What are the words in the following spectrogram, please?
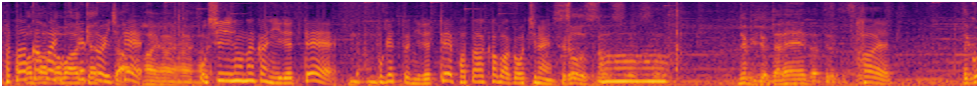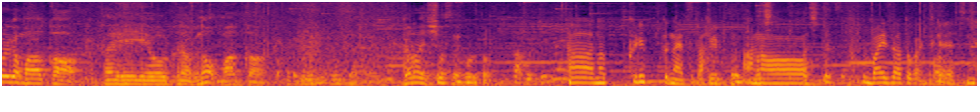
パターカバーにつけといて、はいはいはいはい。お尻の中に入れて、ポケットに入れてパターカバーが落ちないようにする。そうですそうですそうです。よく言うダレーンってやつですよ。はい。でこれがマーカー。太平洋クラブのマーカー。柄一緒ですねこれと。ああのクリップのやつだ。クリップあのバイザーとかにつけるやつね。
